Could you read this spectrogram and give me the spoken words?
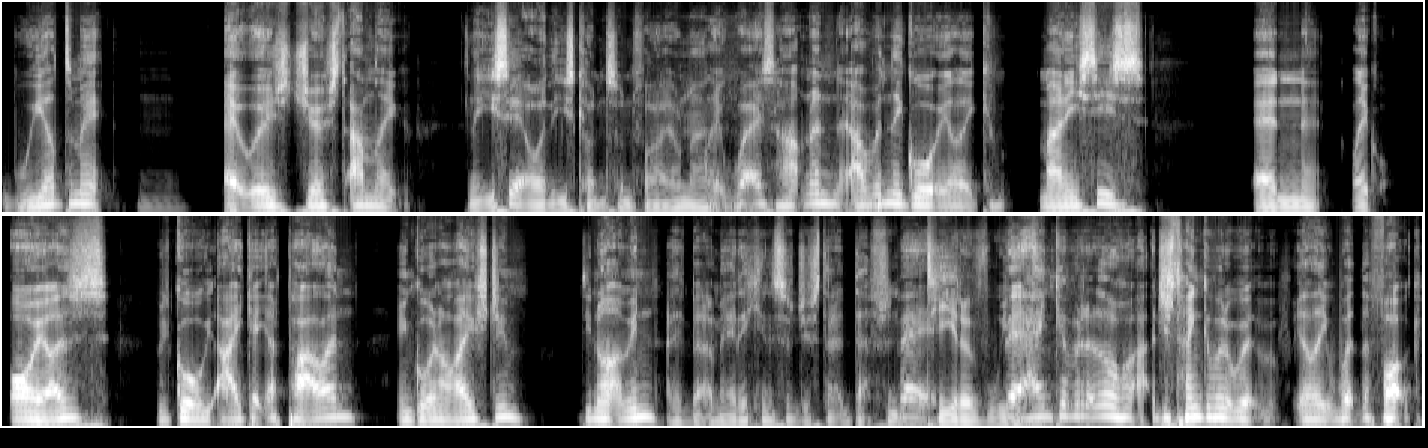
weird, mate. Hmm. It was just I'm like, Like you set all these cunts on fire, man. like what is happening? I wouldn't go to like my nieces and like all us would go. I get your pal in and go on a live stream. Do you know what I mean? But Americans are just at a different But- tier of weird. But think about it though. Just think about it. with- You're like, what the fuck?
